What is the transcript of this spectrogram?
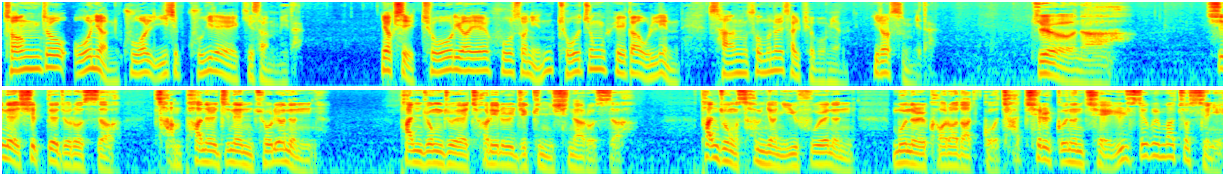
정조 5년 9월 29일의 기사입니다. 역시 조려의 후손인 조중회가 올린 상소문을 살펴보면 이렇습니다. 전하, 신의 10대조로서 참판을 지낸 조려는 단종조의 절의를 지킨 신하로서 단종 3년 이후에는 문을 걸어 닫고 자취를 끊은 채 일색을 마쳤으니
